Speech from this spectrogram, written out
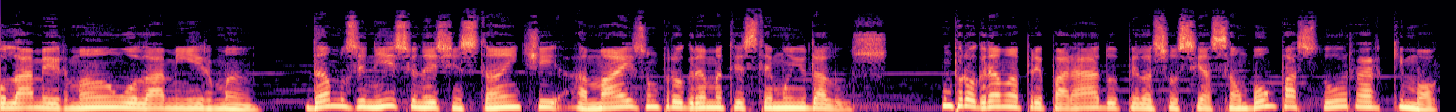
Olá, meu irmão, olá, minha irmã. Damos início neste instante a mais um programa Testemunho da Luz. Um programa preparado pela Associação Bom Pastor Arquimoc,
